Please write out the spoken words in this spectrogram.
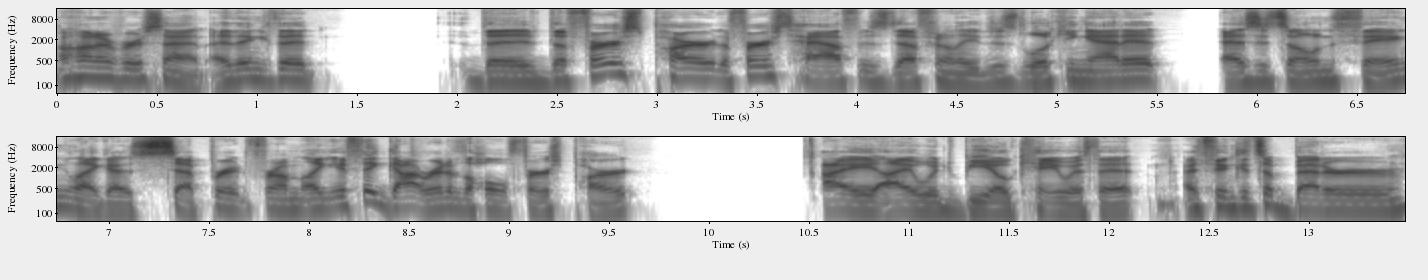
hundred percent. I think that the the first part, the first half, is definitely just looking at it as its own thing, like a separate from like if they got rid of the whole first part. I, I would be okay with it. I think it's a better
